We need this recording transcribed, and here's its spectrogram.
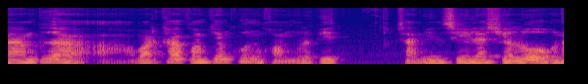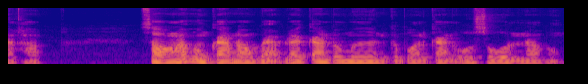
น้ำเพื่อวัดค่าความเข้มข้นของมลพิษ สารอินทรีย์และเชื้อโรคนะครับ2นะผมการออกแบบและการประเมินกระบวนการโอโซนนะผม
